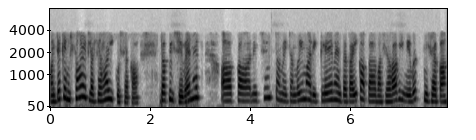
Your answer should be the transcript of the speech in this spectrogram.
on tegemist aeglase haigusega. ta küll süveneb, aga neid sümptomeid on võimalik leevendada igapäevase ravimi võtmisega,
